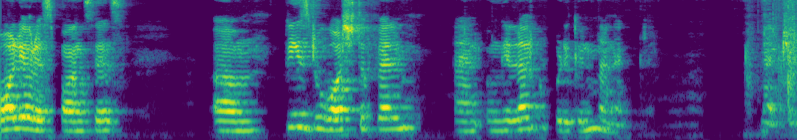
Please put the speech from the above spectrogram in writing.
all your responses please do watch the film and உங்கள் எல்லாருக்கும் பிடிக்கும்னு நான் நினைக்கிறேன் நன்றி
